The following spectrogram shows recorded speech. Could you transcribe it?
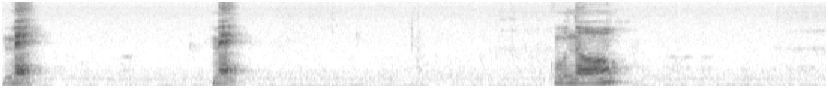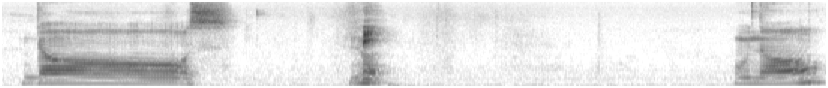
Me. Me. Uno. Dos. Me. Uno.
